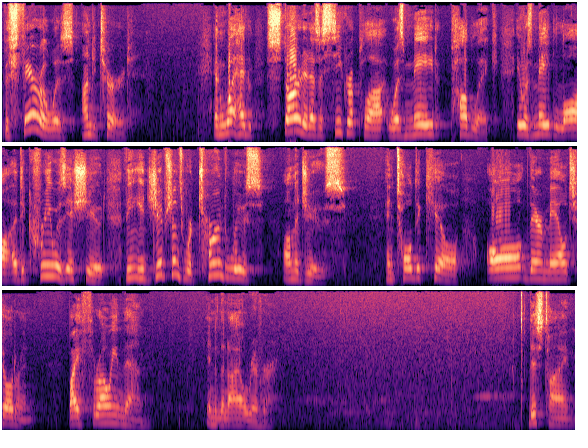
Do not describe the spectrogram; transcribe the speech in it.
But Pharaoh was undeterred. And what had started as a secret plot was made public. It was made law. A decree was issued. The Egyptians were turned loose on the Jews and told to kill all their male children by throwing them into the Nile River. This time,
